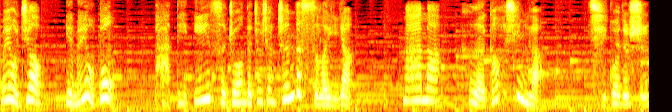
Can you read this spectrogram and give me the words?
没有叫，也没有动。他第一次装的就像真的死了一样。妈妈可高兴了。奇怪的是，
